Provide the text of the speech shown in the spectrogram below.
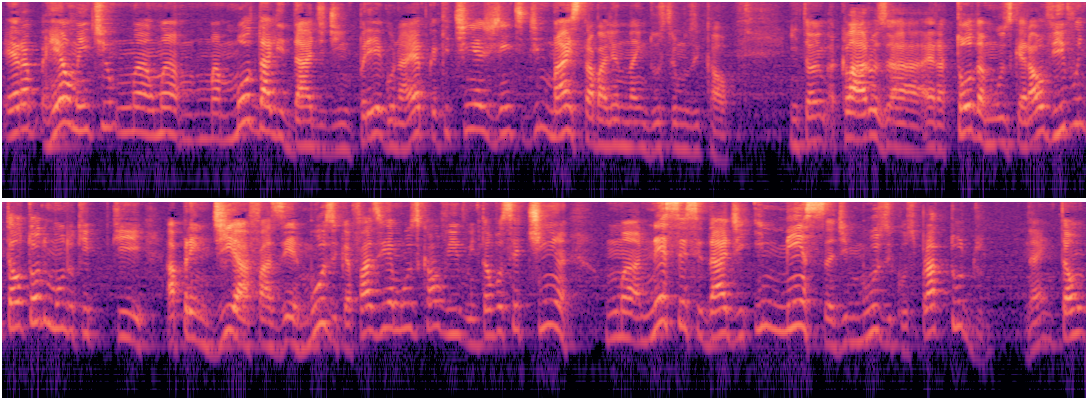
Era realmente uma, uma, uma modalidade de emprego na época que tinha gente demais trabalhando na indústria musical. Então, claro, era toda a música era ao vivo, então todo mundo que, que aprendia a fazer música fazia música ao vivo. Então você tinha uma necessidade imensa de músicos para tudo. Né? Então,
